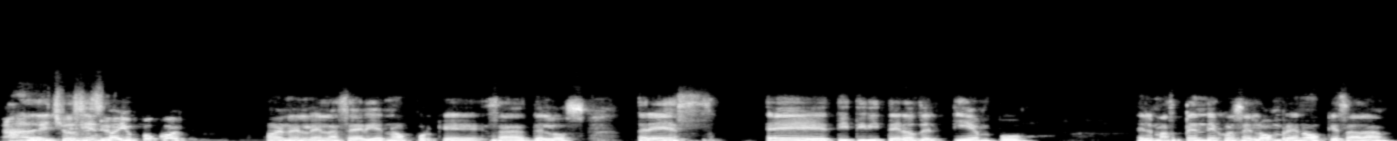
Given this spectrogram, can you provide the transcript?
Ah, de hecho, sí. Hay un poco de en, el, en, la serie, ¿no? Porque, o sea, de los tres eh, titiriteros del tiempo, el más pendejo es el hombre, ¿no? Que es Adam.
